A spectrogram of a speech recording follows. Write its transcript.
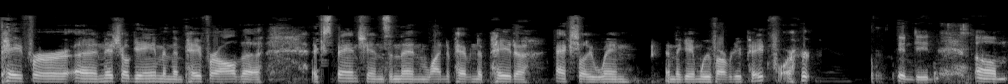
pay for an initial game and then pay for all the expansions and then wind up having to pay to actually win in the game we've already paid for. Indeed. Um,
